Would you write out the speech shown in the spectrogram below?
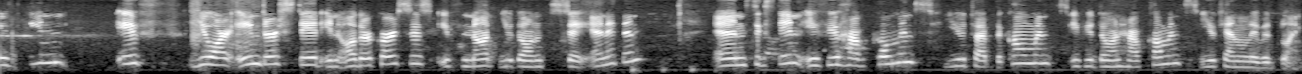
15 if you are interested in other courses if not you don't say anything. And 16 if you have comments you type the comments. If you don't have comments you can leave it blank.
